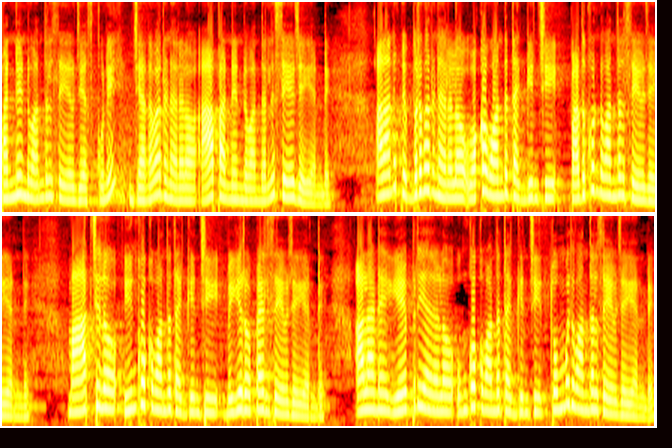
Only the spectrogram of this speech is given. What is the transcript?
పన్నెండు వందలు సేవ్ చేసుకుని జనవరి నెలలో ఆ పన్నెండు వందలని సేవ్ చేయండి. అలానే ఫిబ్రవరి నెలలో ఒక వంద తగ్గించి పదకొండు వందలు సేవ్ చేయండి. మార్చిలో ఇంకొక వంద తగ్గించి వెయ్యి రూపాయలు సేవ్ చేయండి. అలానే ఏప్రిల్ నెలలో ఇంకొక వంద తగ్గించి తొమ్మిది వందలు సేవ్ చేయండి.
